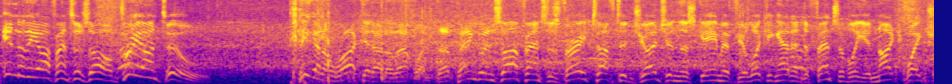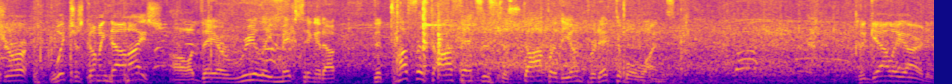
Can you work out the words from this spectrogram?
Into the offensive zone. Three on two. He got a rocket out of that one. The Penguins offense is very tough to judge in this game. If you're looking at it defensively, you're not quite sure which is coming down ice. Oh, they are really mixing it up. The toughest offenses to stop are the unpredictable ones. To Gagliardi.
